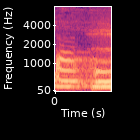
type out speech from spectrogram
哦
